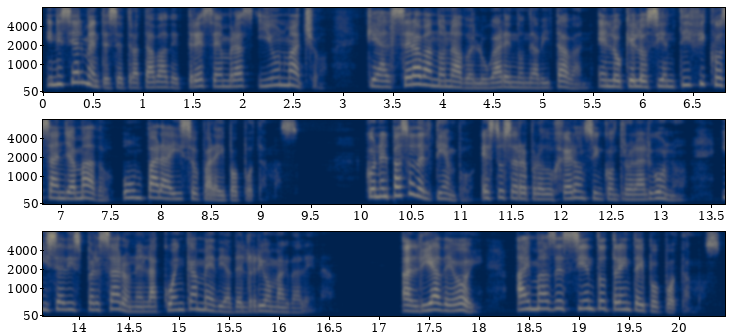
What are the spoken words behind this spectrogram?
Inicialmente se trataba de tres hembras y un macho, que al ser abandonado el lugar en donde habitaban, en lo que los científicos han llamado un paraíso para hipopótamos. Con el paso del tiempo, estos se reprodujeron sin control alguno y se dispersaron en la cuenca media del río Magdalena. Al día de hoy, hay más de 130 hipopótamos,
